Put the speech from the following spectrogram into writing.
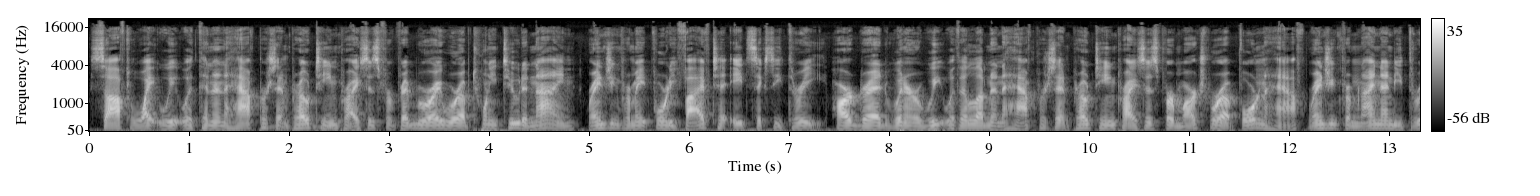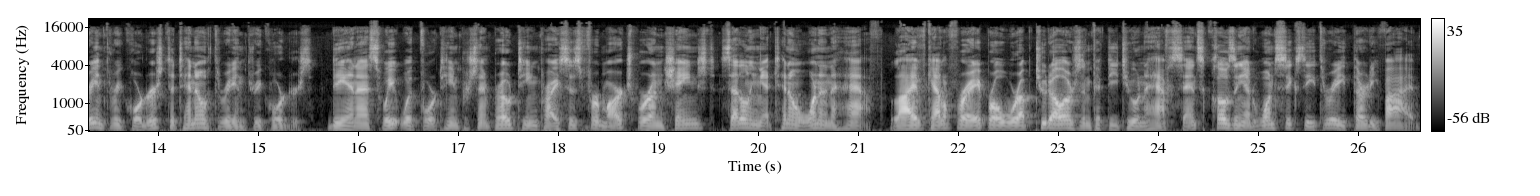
Soft white wheat with 10.5% protein prices for February were up 22 to 9, ranging from 845 to 863. Hard red winter wheat with 11.5% protein prices for March were up 4.5, ranging from 993 and three quarters to 1003 and three quarters. DNS wheat with 14% protein prices for March were unchanged, settling at 1001 and a half. Live cattle for April were up $2.52 and a half closing at 163.35.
